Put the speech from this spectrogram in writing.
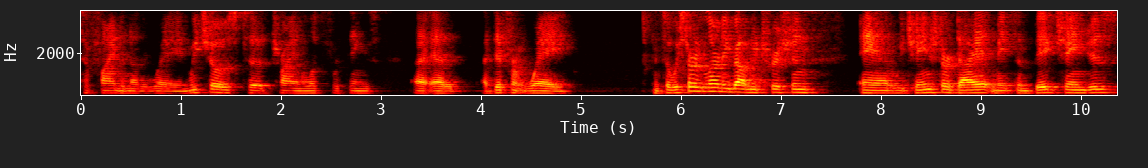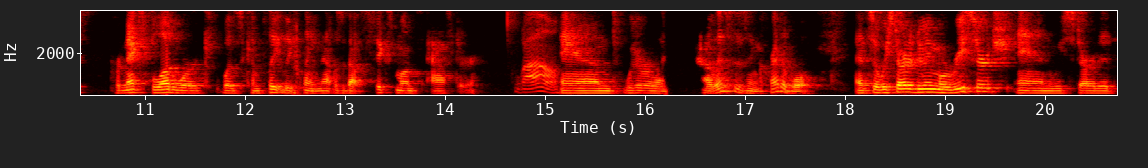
to find another way. And we chose to try and look for things uh, at a, a different way. And so we started learning about nutrition and we changed our diet, made some big changes. her next blood work was completely clean. That was about six months after. Wow. And we were like, wow, this is incredible. And so we started doing more research and we started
